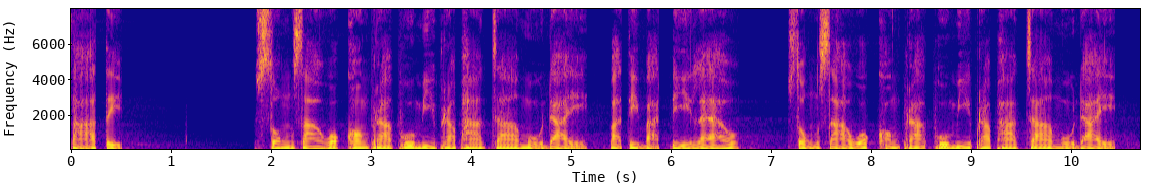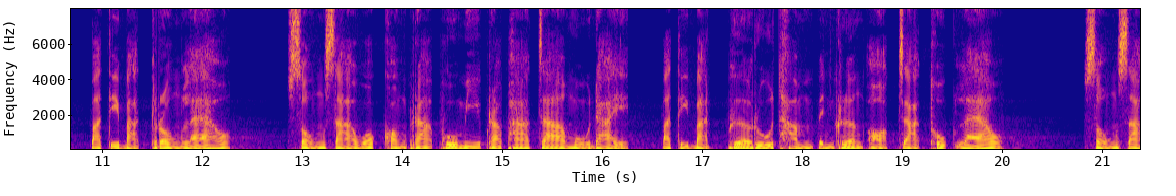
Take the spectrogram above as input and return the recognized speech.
สาติ สงสาวกของพระผู้มีพระภาคเจ้าหมู่ใดปฏิบัติดีแล้ว สงสาวกของพระผู้มีพระภาคเจ้าหมู่ใด ปฏิบัติตรงแล้ว สงสาวกของพระผู้มีพระภาคเจ้าหมู่ใด ปฏิบัติเพื่อรู้ธรรมเป็นเครื่องออกจากทุกข์แล้ว สงสา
